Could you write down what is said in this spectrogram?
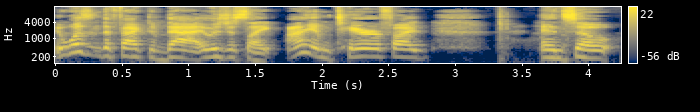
it wasn't the fact of that. It was just like, I am terrified. And so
